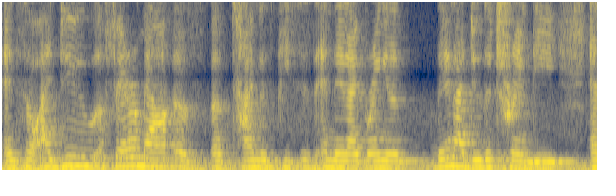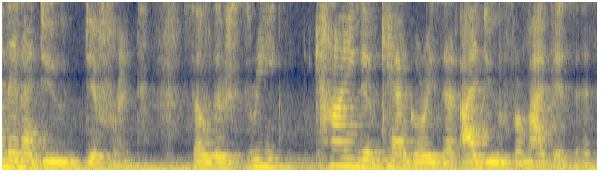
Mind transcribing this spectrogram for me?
and so I do a fair amount of, of timeless pieces, and then I bring in, then I do the trendy, and then I do different. So there's three kind of categories that I do for my business.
